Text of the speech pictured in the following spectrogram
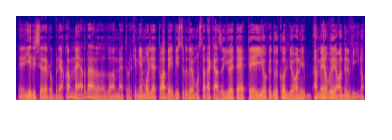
Eh, ieri sera ero ubriaco a merda, lo, lo, ammetto, perché mia moglie ha detto, vabbè, visto che dobbiamo stare a casa io e te, te e io che due coglioni, almeno beviamo del vino.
